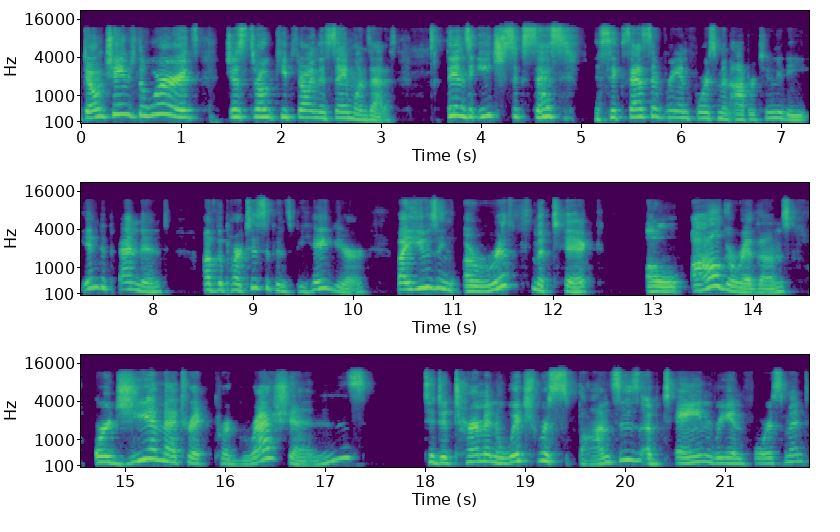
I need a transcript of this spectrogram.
Don't change the words. Just throw, keep throwing the same ones at us. Thins each successive successive reinforcement opportunity independent of the participant's behavior by using arithmetic algorithms or geometric progressions to determine which responses obtain reinforcement?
